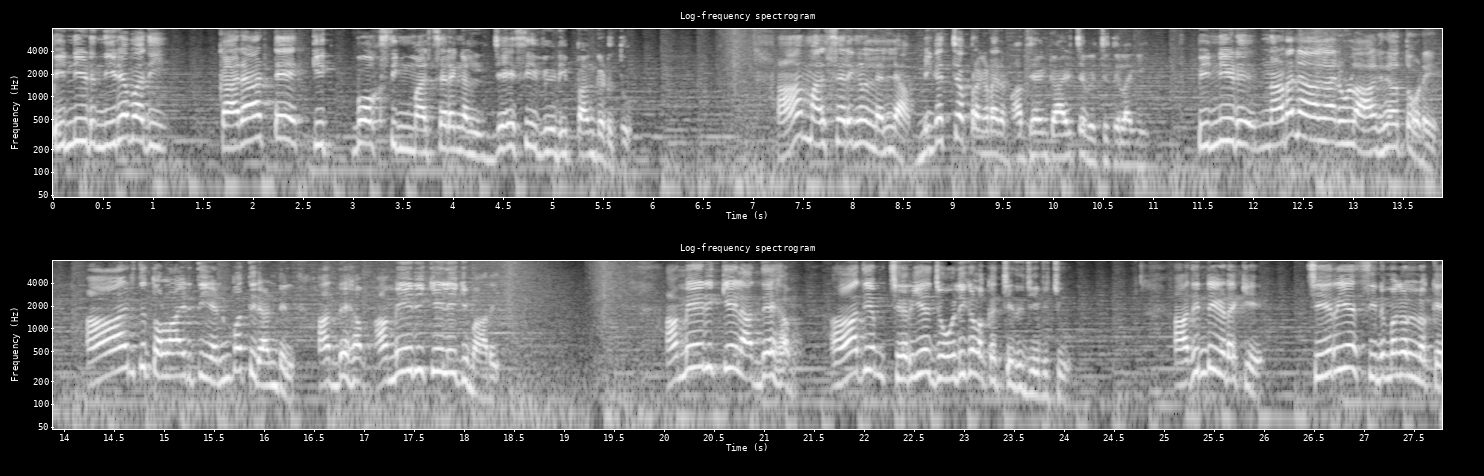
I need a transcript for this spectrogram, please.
പിന്നീട് നിരവധി കരാട്ടെ കിക്ക് ബോക്സിംഗ് മത്സരങ്ങളിൽ ജെ സി വി ഡി പങ്കെടുത്തു. ആ മത്സരങ്ങളിലെല്ലാം മികച്ച പ്രകടനം അദ്ദേഹം കാഴ്ചവെച്ച് തിളങ്ങി. പിന്നീട് നടനാകാനുള്ള ആഗ്രഹത്തോടെ ആയിരത്തി തൊള്ളായിരത്തി എൺപത്തി രണ്ടിൽ അദ്ദേഹം അമേരിക്കയിലേക്ക് മാറി. അമേരിക്കയിൽ അദ്ദേഹം ആദ്യം ചെറിയ ജോലികളൊക്കെ ചെയ്ത് ജീവിച്ചു. അതിന്റെ ഇടയ്ക്ക് ചെറിയ സിനിമകളിലൊക്കെ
